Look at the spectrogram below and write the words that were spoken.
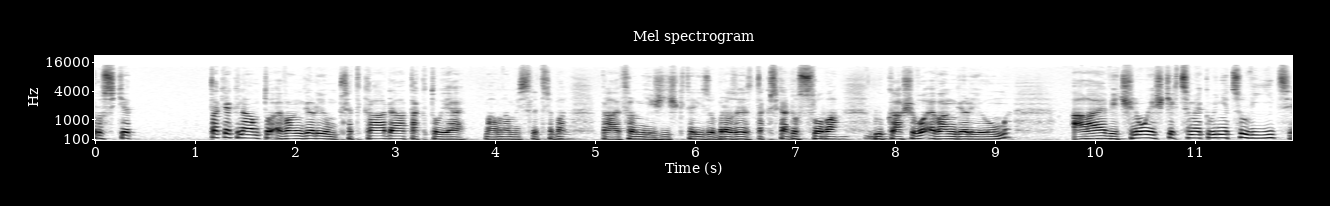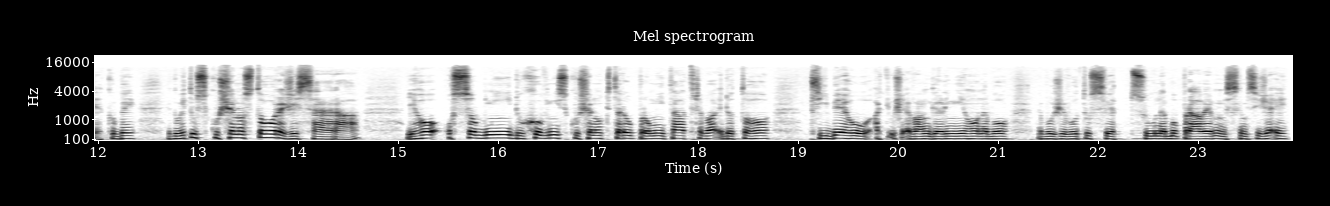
prostě tak, jak nám to evangelium předkládá, tak to je. Mám na mysli třeba právě film Ježíš, který zobrazuje takřka doslova Lukášovo evangelium, ale většinou ještě chceme jakoby něco víc, jakoby, jakoby tu zkušenost toho režiséra, jeho osobní duchovní zkušenost, kterou promítá třeba i do toho příběhu, ať už evangelního nebo, nebo životu svědců, nebo právě myslím si, že i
